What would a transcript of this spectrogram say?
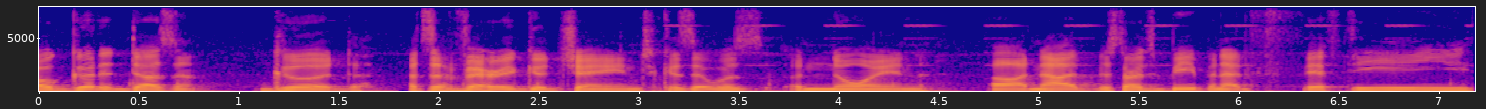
Oh, good, it doesn't. Good. That's a very good change because it was annoying. Uh, now it starts beeping at 50,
